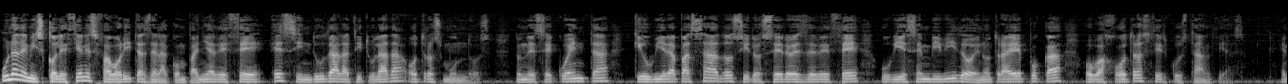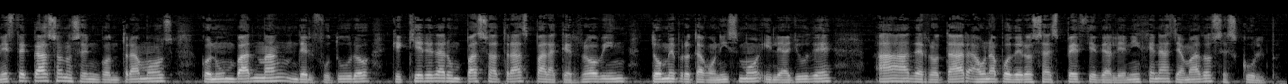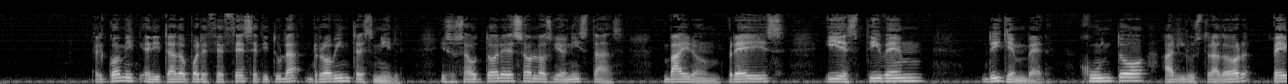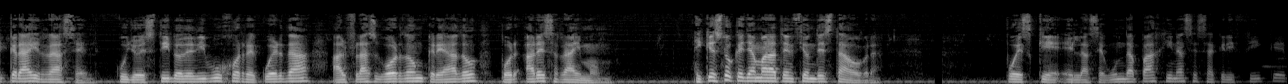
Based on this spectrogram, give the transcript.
Una de mis colecciones favoritas de la compañía DC es sin duda la titulada Otros Mundos, donde se cuenta qué hubiera pasado si los héroes de DC hubiesen vivido en otra época o bajo otras circunstancias. En este caso nos encontramos con un Batman del futuro que quiere dar un paso atrás para que Robin tome protagonismo y le ayude a derrotar a una poderosa especie de alienígenas llamados Sculp. El cómic editado por ECC se titula Robin 3000 y sus autores son los guionistas Byron Price y Steven Rigenberg, junto al ilustrador P. Cray Russell, cuyo estilo de dibujo recuerda al Flash Gordon creado por Ares Raymond. ¿Y qué es lo que llama la atención de esta obra? Pues que en la segunda página se sacrifique.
